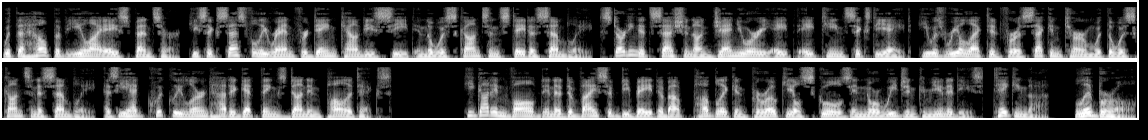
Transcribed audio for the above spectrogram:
With the help of Eli A. Spencer, he successfully ran for Dane County's seat in the Wisconsin State Assembly. Starting its session on January 8, 1868, he was re-elected for a second term with the Wisconsin Assembly, as he had quickly learned how to get things done in politics. He got involved in a divisive debate about public and parochial schools in Norwegian communities, taking the «liberal»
